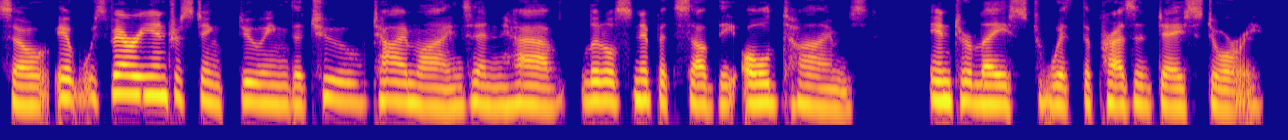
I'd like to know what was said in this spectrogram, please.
So it was very interesting doing the two timelines and have little snippets of the old times interlaced with the present day story.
